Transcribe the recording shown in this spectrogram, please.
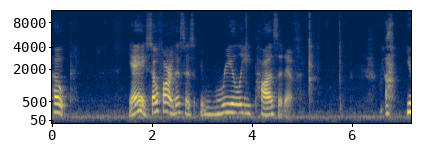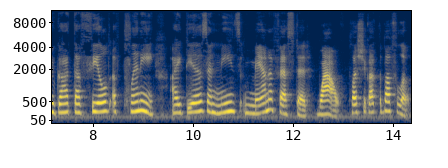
hope. Yay, so far this is really positive. Ah, you got the field of plenty, ideas and needs manifested. Wow, plus you got the buffalo.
